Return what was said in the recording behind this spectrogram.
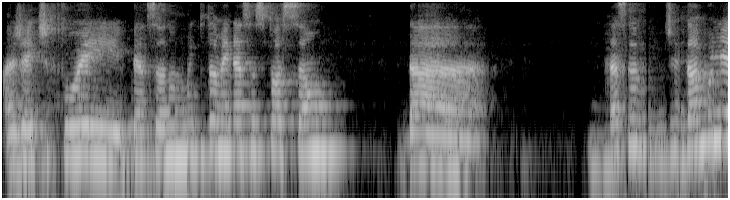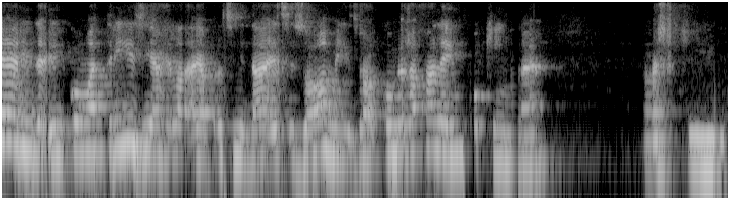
a gente foi pensando muito também nessa situação da dessa de, da mulher e, e, como atriz e a, a proximidade esses homens, como eu já falei um pouquinho, né? Acho que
